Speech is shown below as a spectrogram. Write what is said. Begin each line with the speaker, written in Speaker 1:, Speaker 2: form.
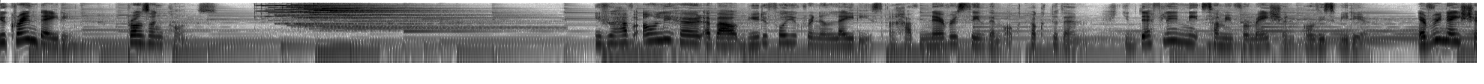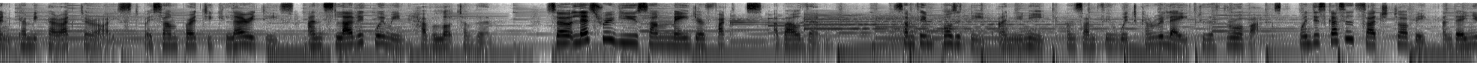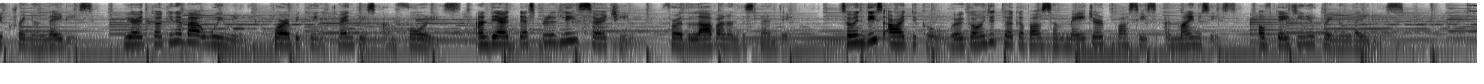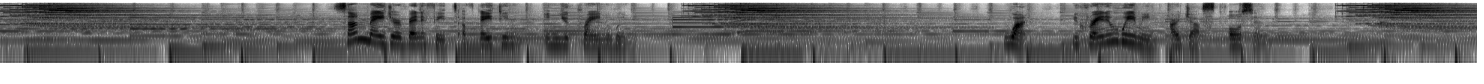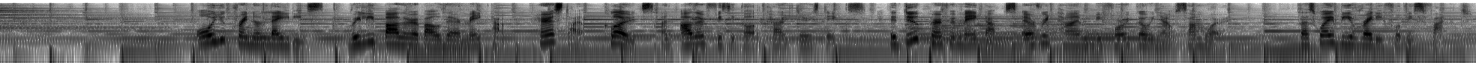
Speaker 1: Ukraine dating pros and cons. If you have only heard about beautiful Ukrainian ladies and have never seen them or talked to them, you definitely need some information on this video. Every nation can be characterized by some particularities, and Slavic women have a lot of them. So let's review some major facts about them something positive and unique, and something which can relate to the throwbacks. When discussing such topic and then Ukrainian ladies, we are talking about women who are between 20s and 40s, and they are desperately searching for the love and understanding. So in this article, we're going to talk about some major pluses and minuses of dating Ukrainian ladies. Some major benefits of dating in Ukraine women. 1. Ukrainian women are just awesome. All Ukrainian ladies really bother about their makeup, hairstyle, clothes, and other physical characteristics. They do perfect makeups every time before going out somewhere. That's why be ready for this fact.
